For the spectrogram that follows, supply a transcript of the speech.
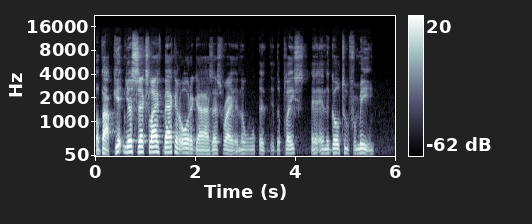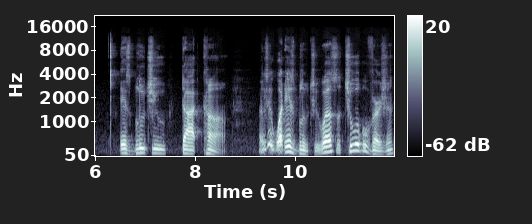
about getting your sex life back in order, guys. That's right. And the the place and the go to for me is BlueChew.com. You say, what is Blue Chew? Well, it's a chewable version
